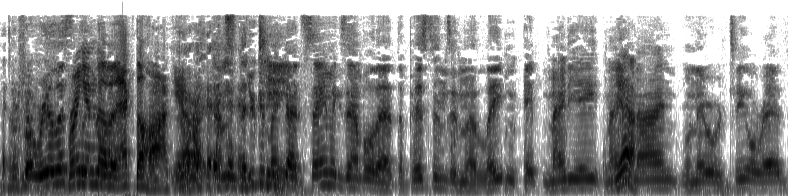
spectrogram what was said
But realistically, Bringing the back the hockey. Yeah, All right. I mean, the you can make that same example that the Pistons in the late 98, 99, when they were teal, red,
